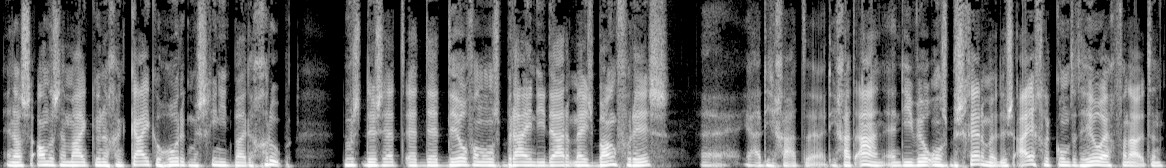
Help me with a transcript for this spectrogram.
En als ze anders naar mij kunnen gaan kijken, hoor ik misschien niet bij de groep. Dus, dus het, het, het, deel van ons brein die daar het meest bang voor is, uh, ja, die gaat, die gaat aan. En die wil ons beschermen. Dus eigenlijk komt het heel erg vanuit een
